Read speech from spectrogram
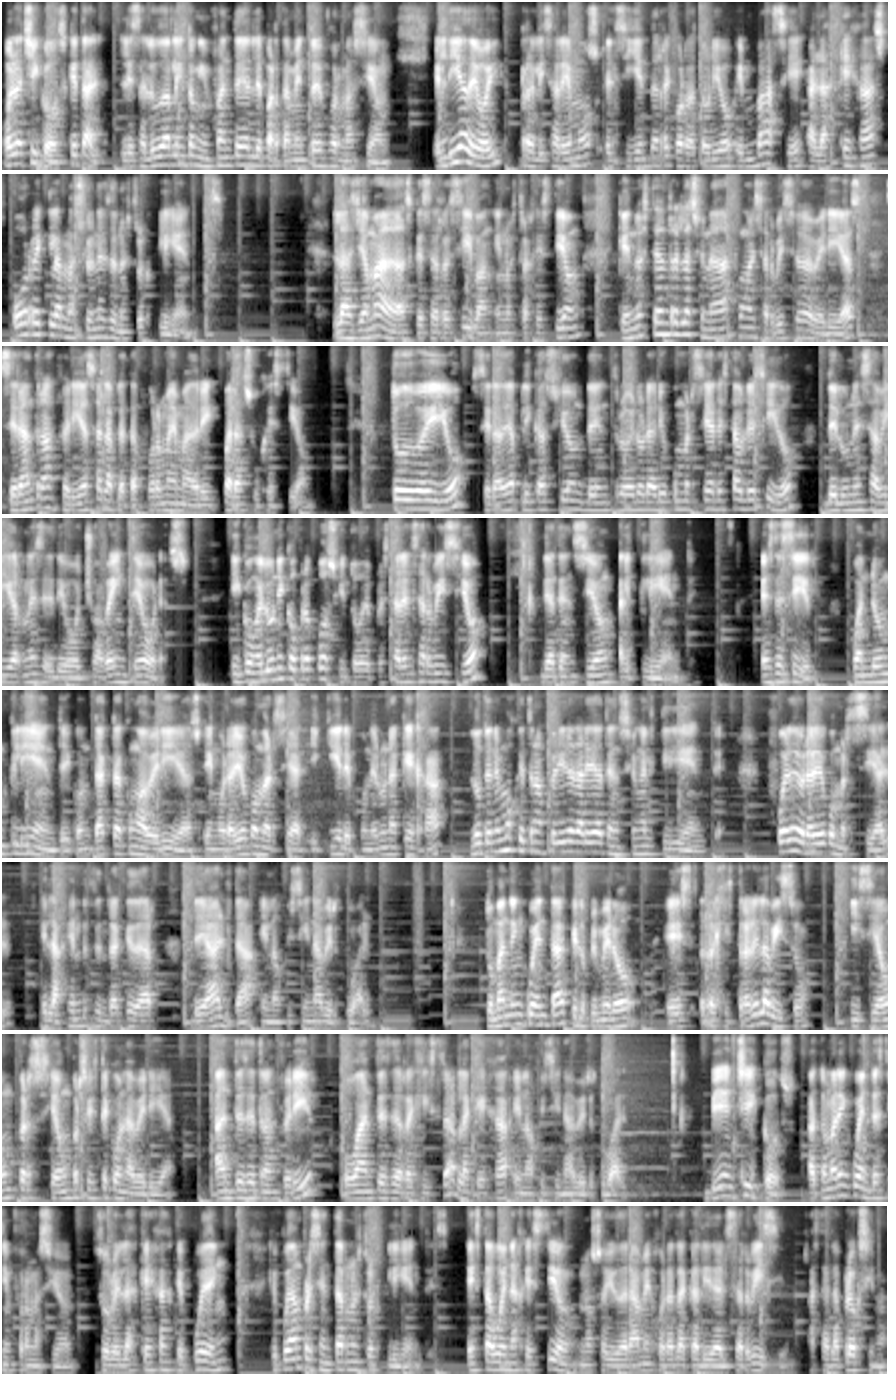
Hola chicos, ¿qué tal? Les saluda Arlington Infante del Departamento de Formación. El día de hoy realizaremos el siguiente recordatorio en base a las quejas o reclamaciones de nuestros clientes. Las llamadas que se reciban en nuestra gestión que no estén relacionadas con el servicio de averías serán transferidas a la plataforma de Madrid para su gestión. Todo ello será de aplicación dentro del horario comercial establecido de lunes a viernes de 8 a 20 horas y con el único propósito de prestar el servicio de atención al cliente. Es decir, cuando un cliente contacta con averías en horario comercial y quiere poner una queja, lo tenemos que transferir al área de atención al cliente. Fuera de horario comercial, el agente tendrá que dar de alta en la oficina virtual. Tomando en cuenta que lo primero es registrar el aviso y si aún, si aún persiste con la avería, antes de transferir o antes de registrar la queja en la oficina virtual. Bien chicos, a tomar en cuenta esta información sobre las quejas que, pueden, que puedan presentar nuestros clientes. Esta buena gestión nos ayudará a mejorar la calidad del servicio. Hasta la próxima.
